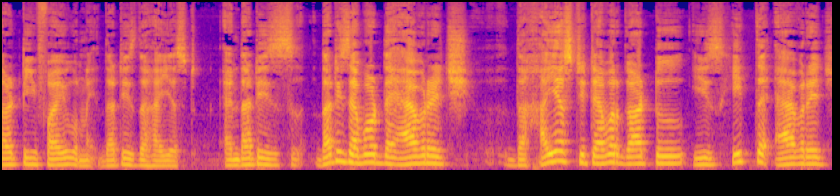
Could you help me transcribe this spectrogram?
థర్టీ ఫైవ్ ఉన్నాయి that is the highest and that is that is about the average the highest it ever got to is hit the average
